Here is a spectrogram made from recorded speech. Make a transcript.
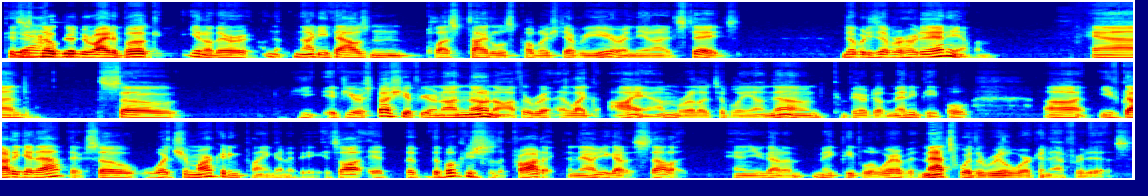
because Yeah. it's no good to write a book. You know there are ninety thousand plus titles published every year in the United States. Nobody's ever heard of any of them, and so if you're especially if you're an unknown author like I am, relatively unknown compared to many people, uh, you've got to get out there. So what's your marketing plan going to be? It's all it, the, the book is just a product, and now you got to sell it, and you got to make people aware of it, and that's where the real work and effort is.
